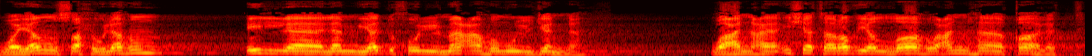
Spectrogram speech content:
وينصح لهم إلا لم يدخل معهم الجنة. وعن عائشة رضي الله عنها قالت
